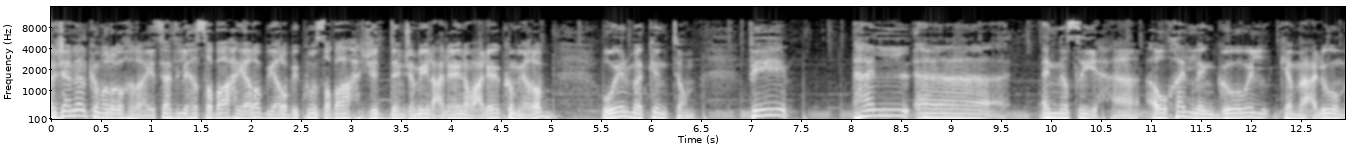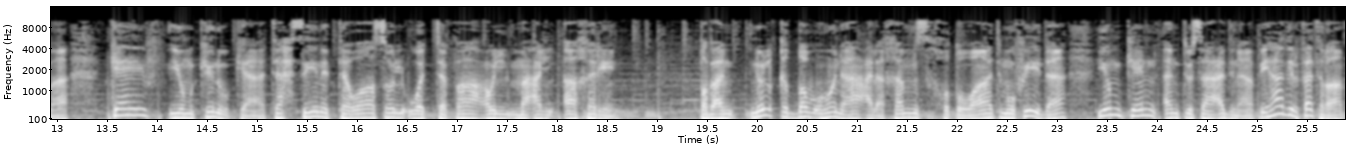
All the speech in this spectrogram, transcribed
رجعنا لكم مرة أخرى. يسعد لي هالصباح. يا رب يا رب يكون صباح جدا جميل علينا وعليكم يا رب. وين ما كنتم. في هل آه النصيحة أو خلينا نقول كمعلومة كيف يمكنك تحسين التواصل والتفاعل مع الآخرين؟ طبعا نلقي الضوء هنا على خمس خطوات مفيدة يمكن أن تساعدنا في هذه الفترة.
